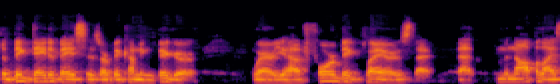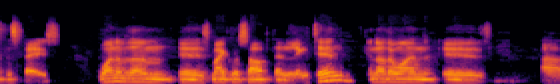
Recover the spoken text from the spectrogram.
the big databases are becoming bigger where you have four big players that that monopolize the space one of them is microsoft and linkedin another one is uh,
